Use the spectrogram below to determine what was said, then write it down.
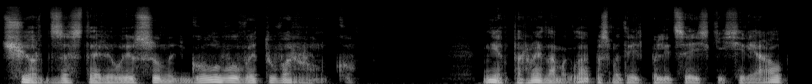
Черт заставил ее сунуть голову в эту воронку. Нет, порой она могла посмотреть полицейский сериал,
